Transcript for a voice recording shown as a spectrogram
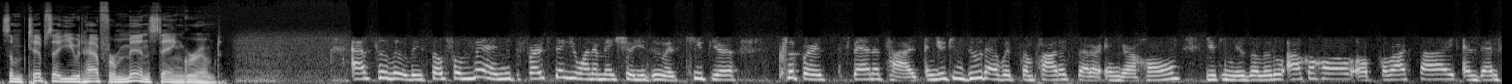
some tips that you would have for men staying groomed? Absolutely. So for men, the first thing you want to make sure you do is keep your clippers sanitized. And you can do that with some products that are in your home. You can use a little alcohol or peroxide and then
